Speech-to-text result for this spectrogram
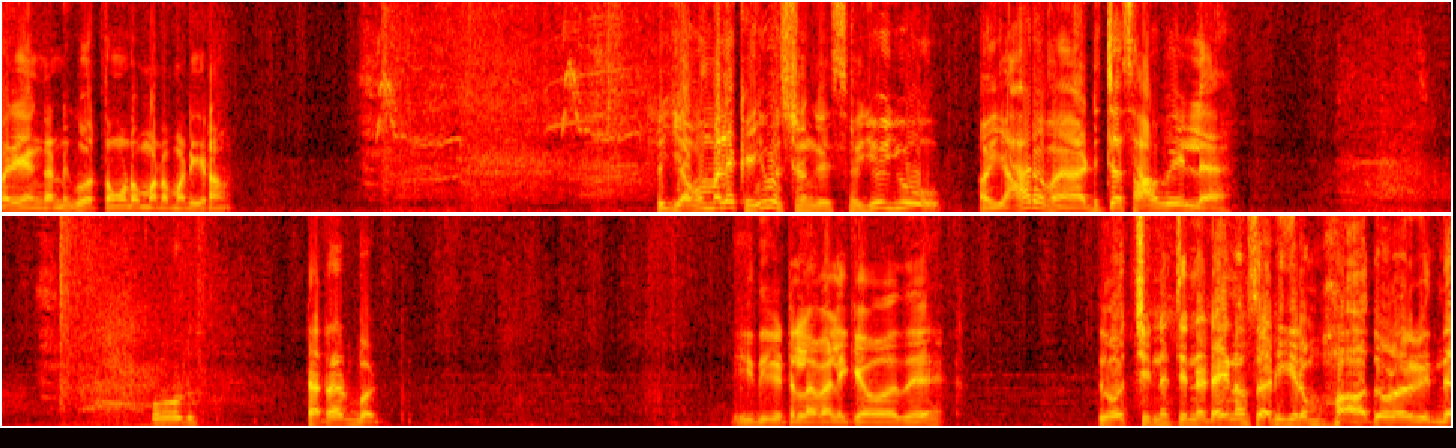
மாதிரி என் கண்ணுக்கு ஒருத்தவங்க கூட மாட்ட மாட்டேங்கிறான். அவன் மேலே கை வச்சிட்டாங்க ஐயோ யார் அவன்? அடிச்சா சாவே இல்ல. ஓடு டெரர் பர்ட் இதுகிட்டலாம் வேலைக்கு ஆகாது. இதோ சின்ன சின்ன டைனோஸ் அடிக்கிறோமோ அதோட. இந்த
